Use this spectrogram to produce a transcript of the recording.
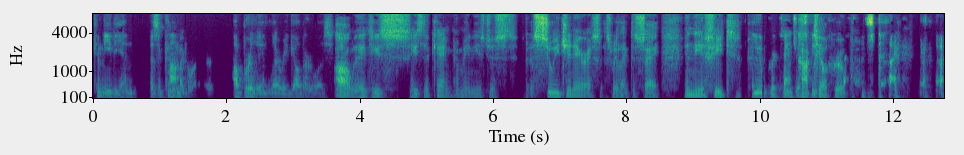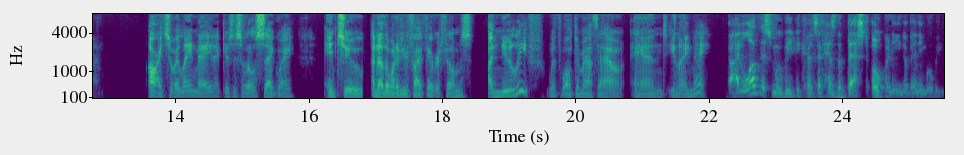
comedian, as a comic writer, how brilliant Larry Gelbart was. Oh, he's he's the king. I mean, he's just sui generis, as we like to say, in the effete You pretentious cocktail group. All right, so Elaine May, that gives us a little segue into another one of your five favorite films, A New Leaf with Walter Matthau and Elaine May. I love this movie because it has the best opening of any movie.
